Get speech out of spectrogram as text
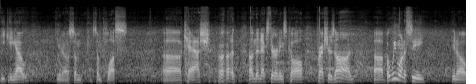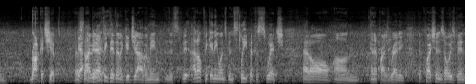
eking out you know, some, some plus uh, cash on the next earnings call, pressure's on, uh, but we want to see, you know, rocket ship. That's yeah, I mean, I yet. think they've done a good job. I mean, this, I don't think anyone's been sleep at the switch at all on enterprise ready. The question has always been,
